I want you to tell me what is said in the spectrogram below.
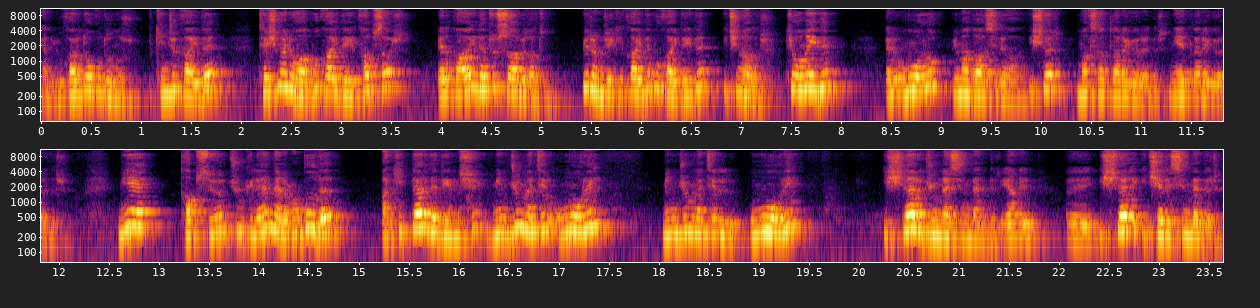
yani yukarıda okuduğumuz ikinci kaide teşmeluha bu kaideyi kapsar. El kaidetu sabigatun. Bir önceki kaide bu kaideyi de içine alır. Ki o neydi? El umuru bi magasiliha. İşler maksatlara göredir, niyetlere göredir. Niye kapsıyor? Çünkü lennel ugude akitler dediğimiz şey min cümletil umuril min cümletil umuri işler cümlesindendir. Yani e, işler içerisindedir.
